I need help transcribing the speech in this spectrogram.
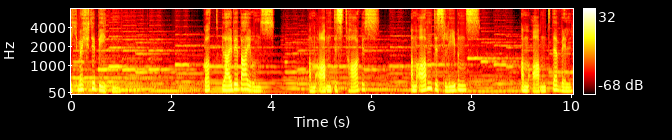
Ich möchte beten. Gott bleibe bei uns, am Abend des Tages, am Abend des Lebens, am Abend der Welt.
